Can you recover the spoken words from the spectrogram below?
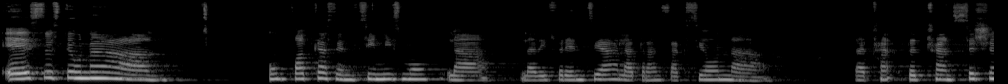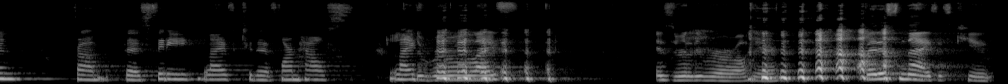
es este una, un podcast en sí mismo, la, la diferencia, la transacción, la, la tra the transition from the city life to the farmhouse life. The rural life is really rural here. But it's nice, it's cute.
